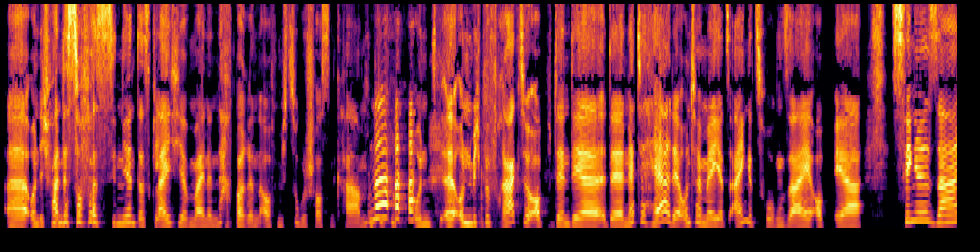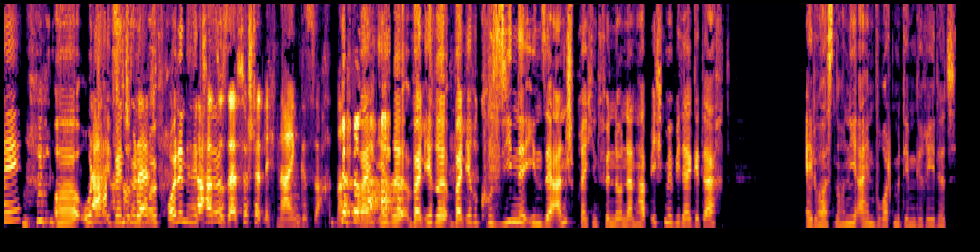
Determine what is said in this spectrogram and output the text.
Äh, und ich fand es so faszinierend, dass gleich hier meine Nachbarin auf mich zugeschossen kam und, äh, und mich befragte, ob denn der, der nette Herr, der unter mir jetzt eingezogen sei, ob er Single sei äh, oder eventuell eine neue Freundin hätte. Da hast du selbstverständlich Nein gesagt, ne? weil ihre, weil ihre, weil ihre Cousine ihn sehr ansprechend finde. Und dann habe ich mir wieder gedacht, ey, du hast noch nie ein Wort mit dem geredet.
